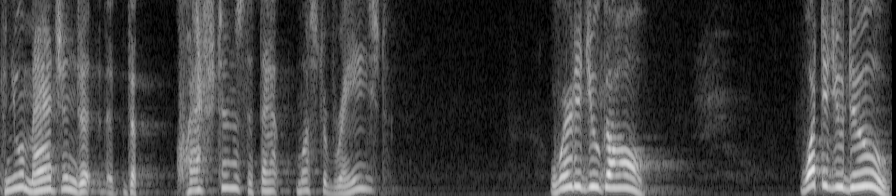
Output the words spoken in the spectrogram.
Can you imagine the, the, the questions that that must have raised? Where did you go? What did you do?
